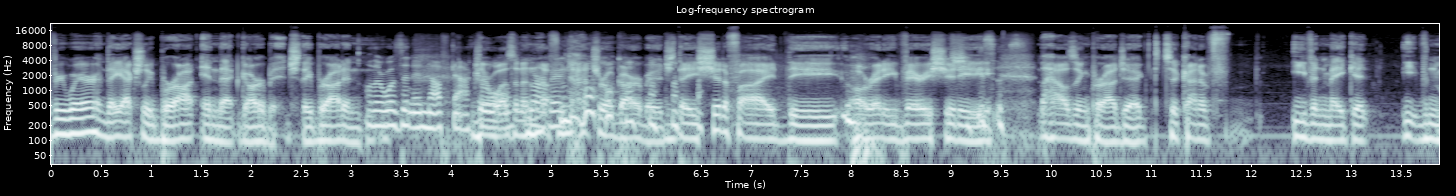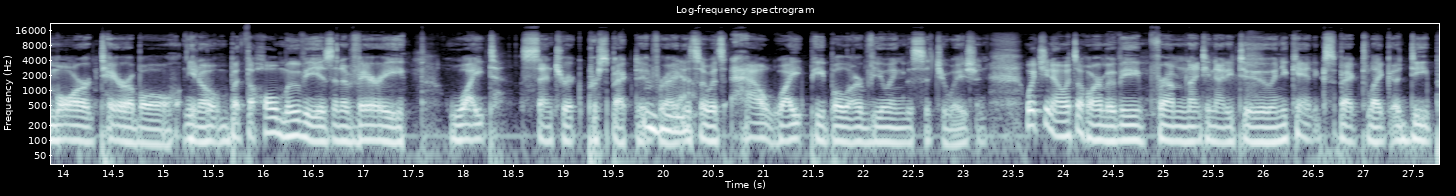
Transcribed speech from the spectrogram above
everywhere they actually brought in that garbage they brought in well, there wasn't enough natural. there wasn't enough garbage. natural garbage. They shittified the already very shitty housing project to kind of even make it even more terrible, you know. But the whole movie is in a very white centric perspective, mm-hmm, right? yeah. And so it's how white people are viewing the situation, which, you know, it's a horror movie from 1992, and you can't expect like a deep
